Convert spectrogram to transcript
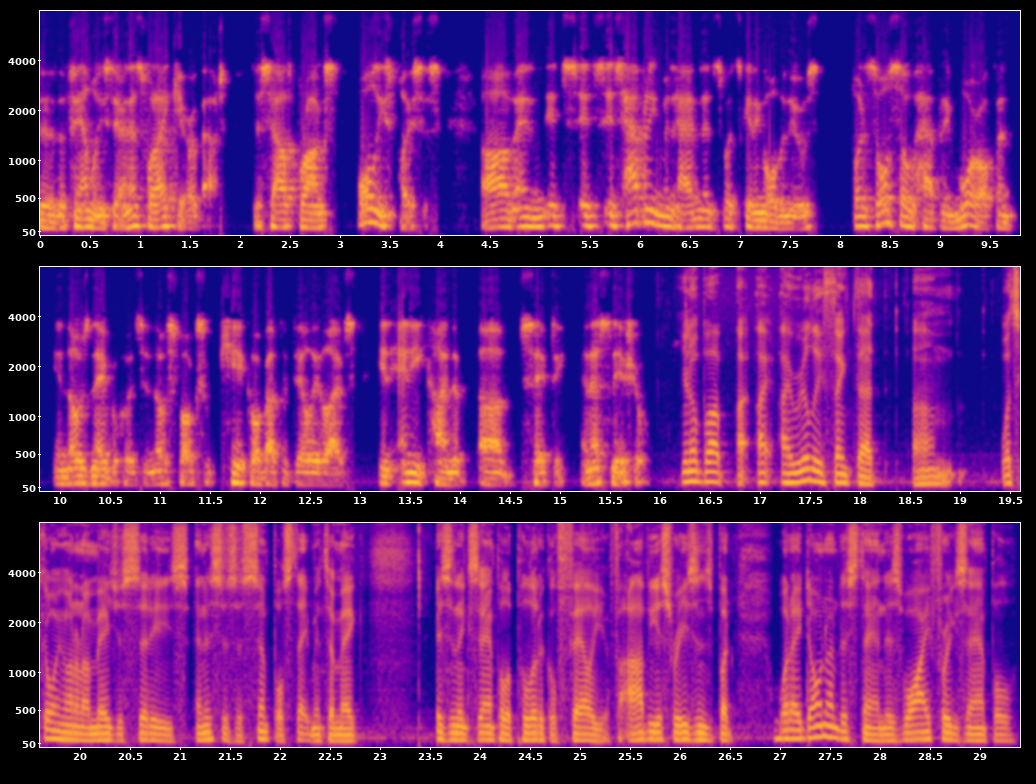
the, the families there, and that's what I care about. The South Bronx, all these places, um, and it's it's it's happening in Manhattan. That's what's getting all the news, but it's also happening more often in those neighborhoods and those folks who can't go about their daily lives in any kind of uh, safety, and that's the issue. You know, Bob, I, I really think that um, what's going on in our major cities, and this is a simple statement to make, is an example of political failure for obvious reasons. But what I don't understand is why, for example,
